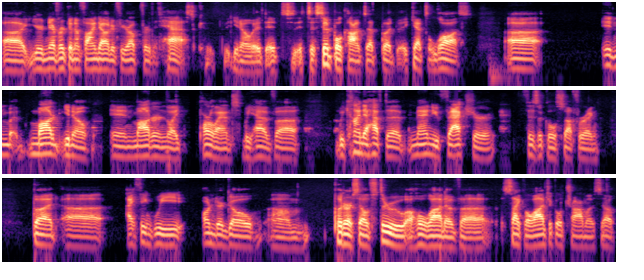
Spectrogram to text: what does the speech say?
uh, you're never going to find out if you're up for the task. You know, it, it's it's a simple concept, but it gets lost. Uh, in modern, you know, in modern like parlance, we have uh, we kind of have to manufacture physical suffering, but uh, I think we undergo um, put ourselves through a whole lot of uh, psychological trauma. So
